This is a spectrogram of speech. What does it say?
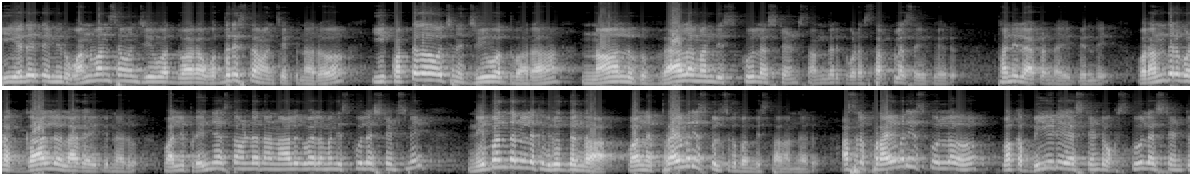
ఈ ఏదైతే మీరు వన్ వన్ సెవెన్ జీవో ద్వారా ఉద్ధరిస్తామని చెప్పినారో ఈ కొత్తగా వచ్చిన జీవో ద్వారా నాలుగు వేల మంది స్కూల్ అసిస్టెంట్స్ అందరికీ కూడా సర్ప్లస్ అయిపోయారు. పని లేకుండా అయిపోయింది. వారందరూ కూడా గాల్లో లాగా అయిపోయినారు. వాళ్ళని ఇప్పుడు ఏం చేస్తూ ఉండారు ఆ నాలుగు వేల మంది స్కూల్ అసిస్టెంట్స్ని? నిబంధనలకు విరుద్ధంగా వాళ్ళని ప్రైమరీ స్కూల్స్కి పంపిస్తా ఉన్నారు అసలు ప్రైమరీ స్కూల్లో ఒక బీఈడీ అసిస్టెంట్ ఒక స్కూల్ అసిస్టెంట్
